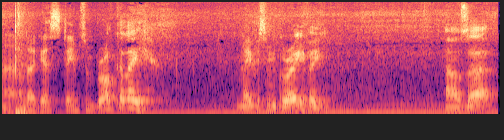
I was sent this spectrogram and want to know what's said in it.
And I guess steam some broccoli. Maybe some gravy. How's that?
